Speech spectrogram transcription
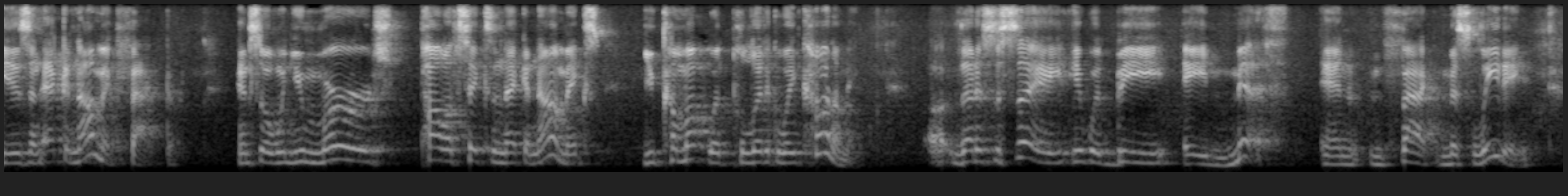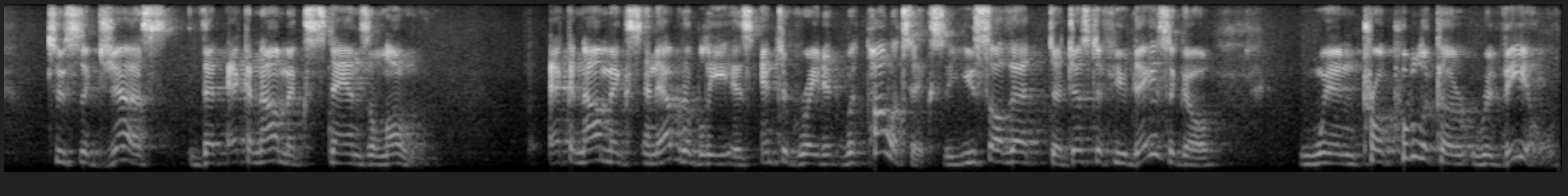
is an economic factor. And so when you merge politics and economics, you come up with political economy. Uh, that is to say, it would be a myth and, in fact, misleading to suggest that economics stands alone. Economics inevitably is integrated with politics. You saw that uh, just a few days ago when ProPublica revealed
